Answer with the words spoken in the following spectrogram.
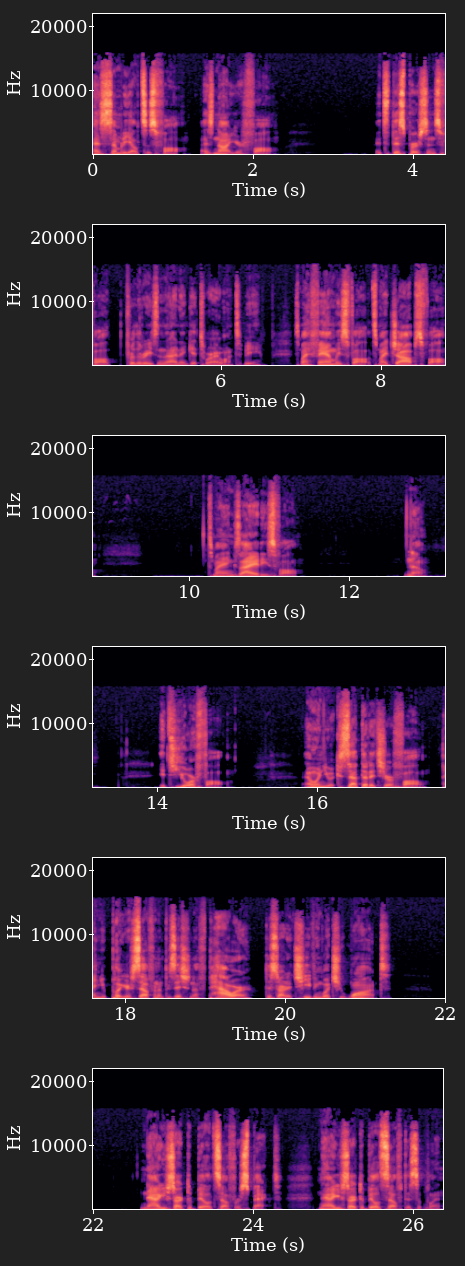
as somebody else's fault, as not your fault. It's this person's fault for the reason that I didn't get to where I want to be. It's my family's fault. It's my job's fault. It's my anxiety's fault. No, it's your fault. And when you accept that it's your fault and you put yourself in a position of power to start achieving what you want, now you start to build self respect. Now you start to build self discipline.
